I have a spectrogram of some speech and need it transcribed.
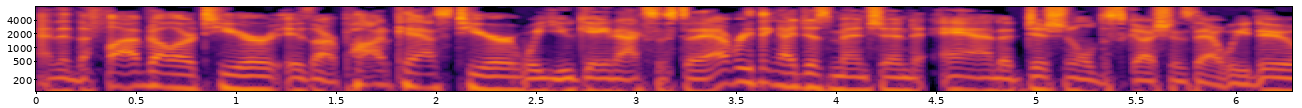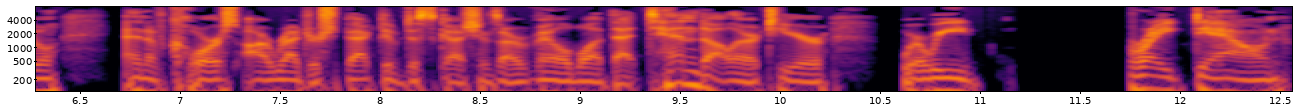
And then the $5 tier is our podcast tier where you gain access to everything I just mentioned and additional discussions that we do. And of course, our retrospective discussions are available at that $10 tier where we break down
